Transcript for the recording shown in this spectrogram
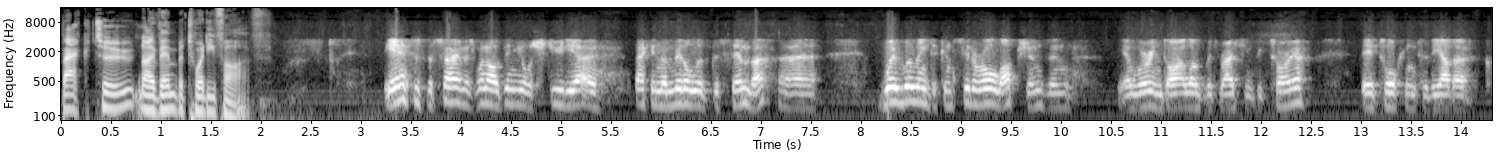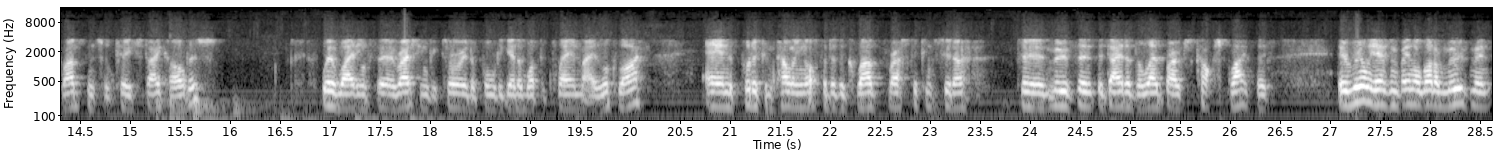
back to November 25? The answer's the same as when I was in your studio back in the middle of December. Uh, we're willing to consider all options and know, we're in dialogue with Racing Victoria. They're talking to the other clubs and some key stakeholders. We're waiting for Racing Victoria to pull together what the plan may look like and put a compelling offer to the club for us to consider to move the, the date of the Ladbrokes Cox Plate. But there really hasn't been a lot of movement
